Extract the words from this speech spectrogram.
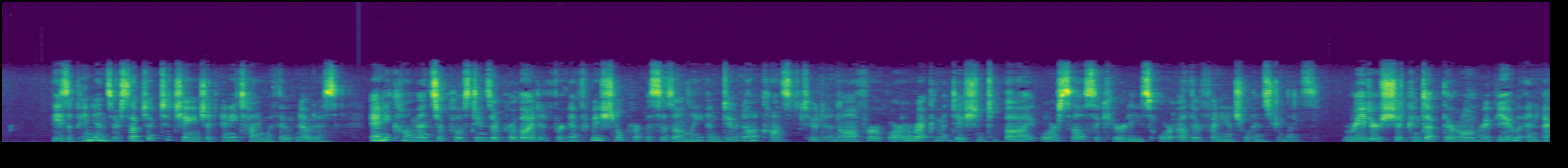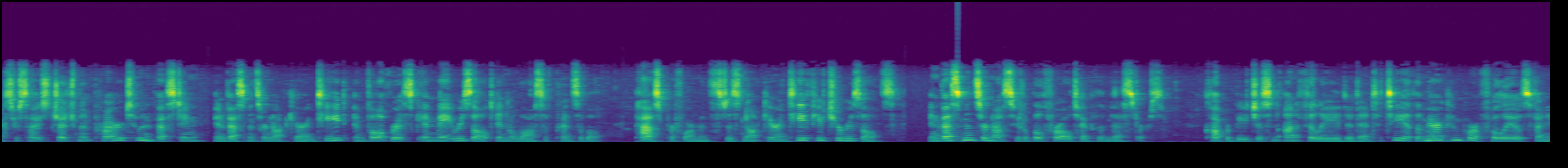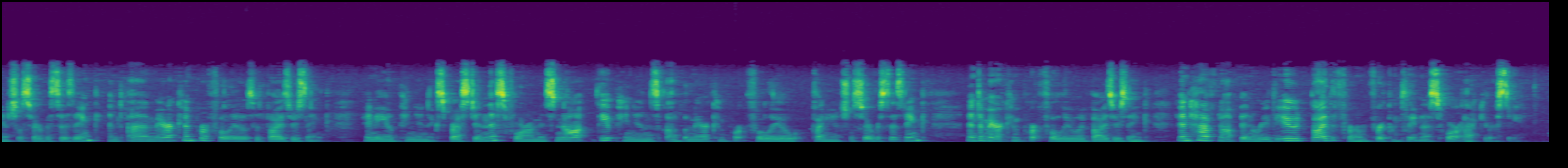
These opinions are subject to change at any time without notice. Any comments or postings are provided for informational purposes only and do not constitute an offer or a recommendation to buy or sell securities or other financial instruments. Readers should conduct their own review and exercise judgment prior to investing. Investments are not guaranteed, involve risk, and may result in a loss of principal. Past performance does not guarantee future results. Investments are not suitable for all type of investors. Copper Beech is an unaffiliated entity of American Portfolios Financial Services Inc. and American Portfolios Advisors Inc. Any opinion expressed in this forum is not the opinions of American Portfolio Financial Services Inc and American Portfolio Advisors Inc., and have not been reviewed by the firm for completeness or accuracy.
